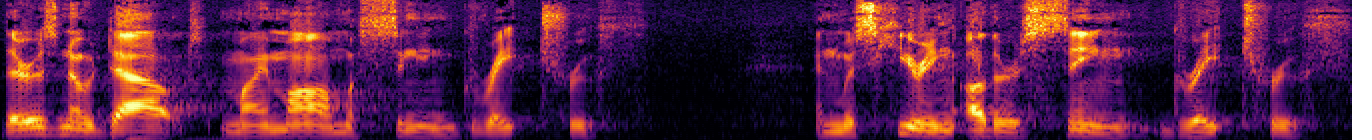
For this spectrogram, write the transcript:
There is no doubt my mom was singing great truth and was hearing others sing great truth.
